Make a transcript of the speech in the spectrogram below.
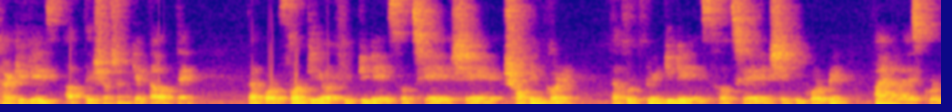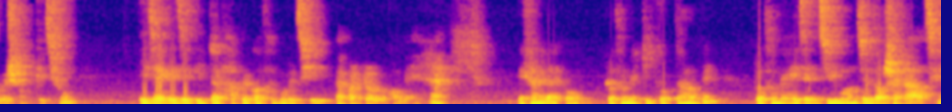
থার্টি ডেজ আত্মীয় স্বজনকে দাওয়াত দেয়, তারপর ফর্টি আর ফিফটি ডেজ হচ্ছে সে শপিং করে। তারপর টোয়েন্টি ডেজ হচ্ছে সে কি করবে ফাইনালাইজ করবে সবকিছু। এই জায়গায় যে তিনটা ধাপের কথা বলেছি, ব্যাপারটা ওরকমই হ্যাঁ? এখানে দেখো, প্রথমে কি করতে হবে? প্রথমে এই যে জীবন যে দশাটা আছে,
